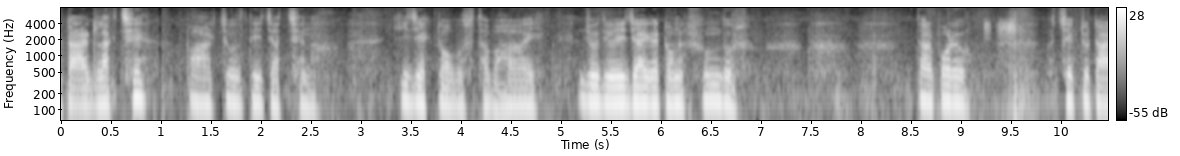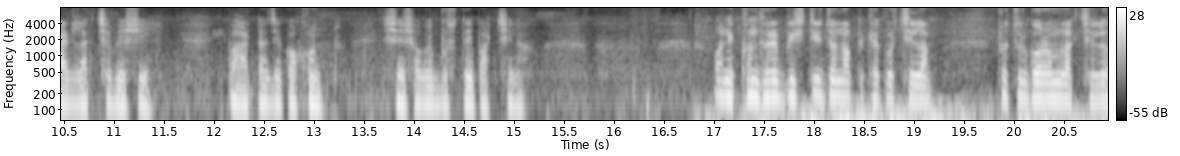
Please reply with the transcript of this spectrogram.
টায়ার্ড লাগছে। পাহাড় চলতেই চাচ্ছে না। কি যে একটা অবস্থা ভাই। যদিও এই জায়গাটা অনেক সুন্দর। তারপরেও হচ্ছে একটু টায়ার্ড লাগছে বেশি। পাহাড়টা যে কখন শেষ হবে বুঝতেই পারছি না। অনেকক্ষণ ধরে বৃষ্টির জন্য অপেক্ষা করছিলাম। প্রচুর গরম লাগছিল।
